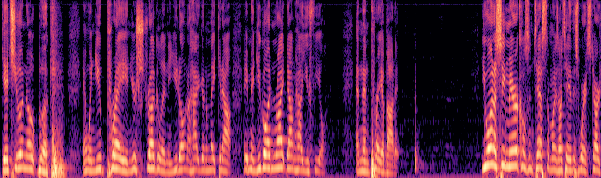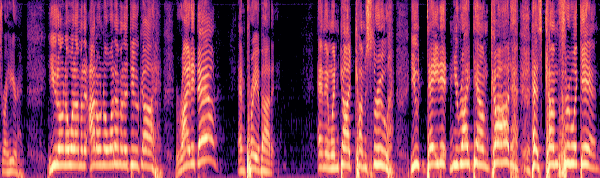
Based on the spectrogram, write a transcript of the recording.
Get you a notebook, and when you pray and you're struggling and you don't know how you're going to make it out, amen. You go ahead and write down how you feel, and then pray about it. You want to see miracles and testimonies? I'll tell you this is where it starts right here. You don't know what I'm gonna. I don't know what I'm gonna do. God, write it down and pray about it. And then when God comes through, you date it and you write down, God has come through again.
